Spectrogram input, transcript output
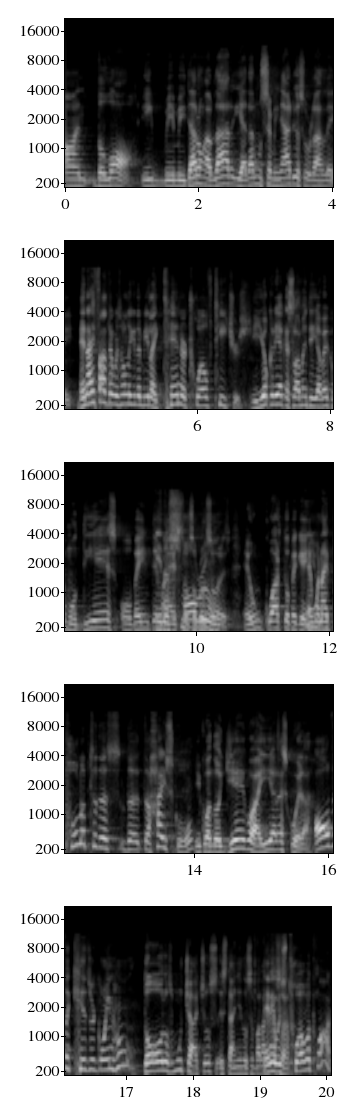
on the law. Y me invitaron a hablar y a dar un seminario sobre las leyes. And I thought there was only going to be like 10 or 12 teachers. Y yo creía que solamente iba a haber como 10 o 20 In a maestros small o profesores en un cuarto pequeño. And when I pull up to the, the, the high school, Y cuando llego ahí a la escuela, all the kids are going home todos los muchachos están yéndose para la and. It was 12 o'clock.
